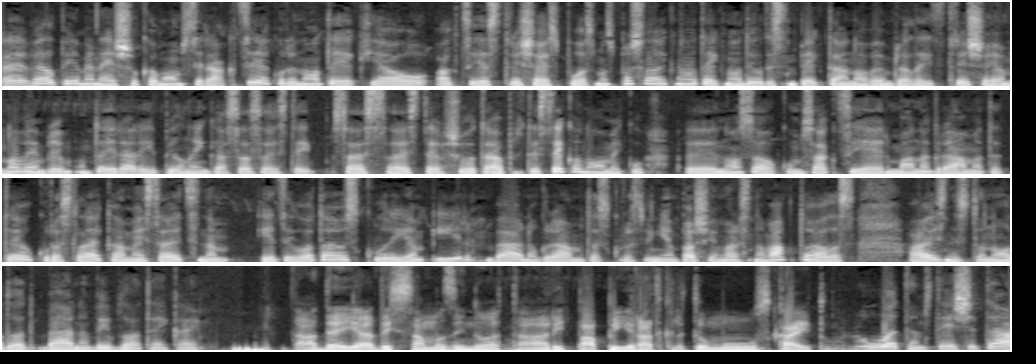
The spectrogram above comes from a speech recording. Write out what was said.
Vēl pieminēšu, ka mums ir akcija, kura notiek jau akcijas trešais posms pašlaik notiek no 25. novembra līdz 3. novembrim, un te ir arī pilnīgā sasaistē šo te aprites ekonomiku. Nosaukums akcijai ir Mana grāmata tev, kuras laikā mēs aicinam iedzīvotājus, kuriem ir bērnu grāmatas, kuras viņiem pašiem vairs nav aktuālas, aiznest un nodot bērnu bibliotēkai. Tādējādi samazinot arī papīra atkritumu skaitu. Protams, tieši tā,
